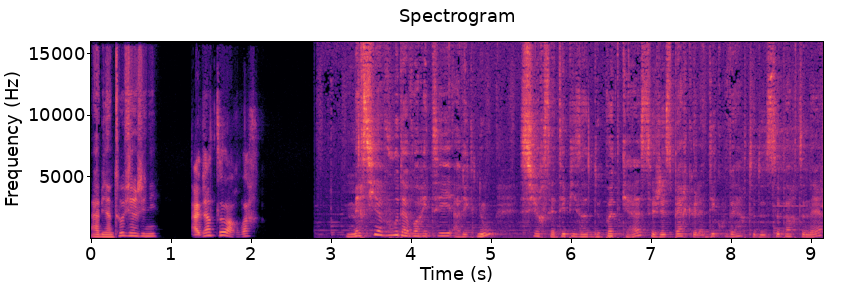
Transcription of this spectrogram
À bientôt Virginie. À bientôt, au revoir. Merci à vous d'avoir été avec nous sur cet épisode de podcast. J'espère que la découverte de ce partenaire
